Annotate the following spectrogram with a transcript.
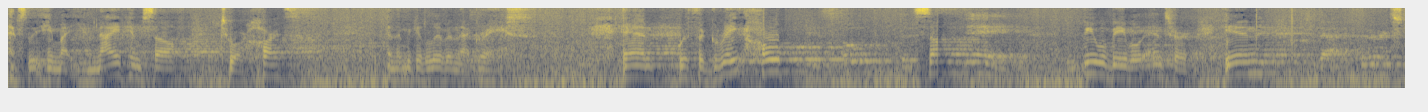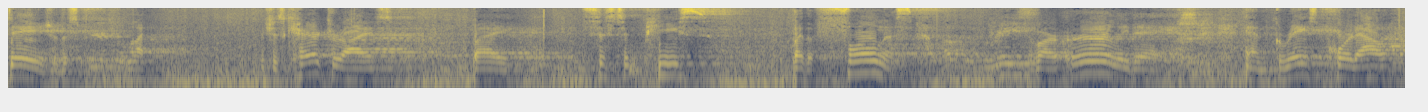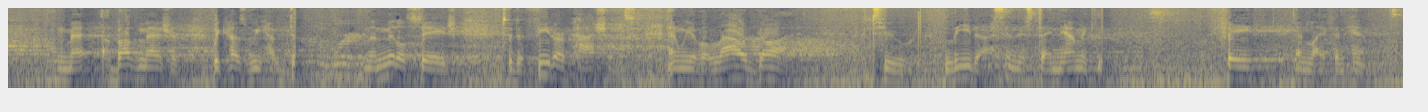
and so that He might unite Himself to our hearts and then we can live in that grace. And with the great hope, that someday we will be able to enter in that third stage of the spiritual life, which is characterized by consistent peace, by the fullness of the grace of our early days, and grace poured out above measure because we have done the work in the middle stage to defeat our passions, and we have allowed God to lead us in this dynamic faith and life in Him.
